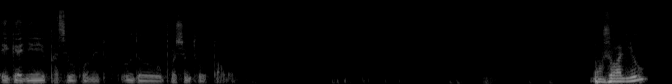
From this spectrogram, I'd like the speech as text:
et gagner et passer au prochain tour. Pardon. Bonjour Aliou.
